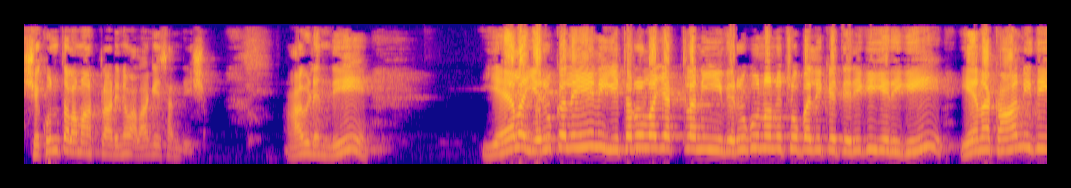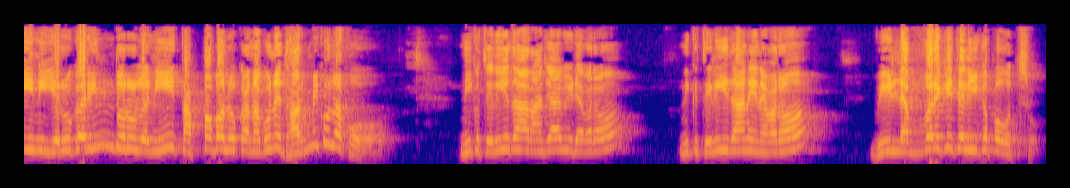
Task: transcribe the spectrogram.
శకుంతల మాట్లాడినవి అలాగే సందేశం. ఆవిడంది ఏల ఎరుకలేని ఇతరుల ఎట్ల నీ వెరుగుననుచు బలికె తిరిగి ఎరిగి ఏనకాని దీని ఎరుగరిందురులని తప్పబలు కనగుని ధార్మికులకు. నీకు తెలియదా రాజా వీడెవరో? నీకు తెలియదా నేనెవరో? వీళ్ళెవ్వరికీ తెలియకపోవచ్చు.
